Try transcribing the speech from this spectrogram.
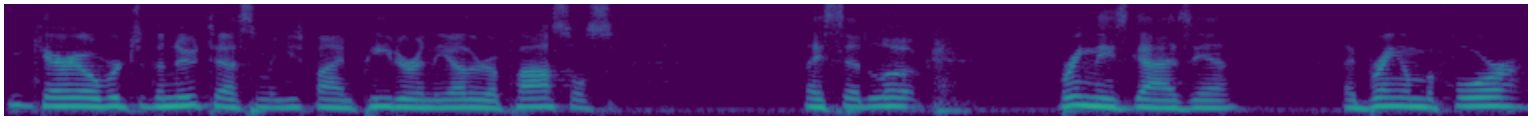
You carry over to the New Testament, you find Peter and the other apostles. They said, Look, bring these guys in. They bring them before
